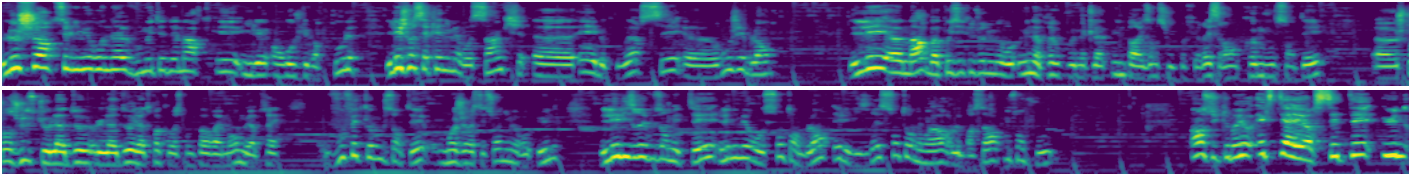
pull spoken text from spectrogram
Le short, c'est le numéro 9, vous mettez des marques et il est en rouge Liverpool. Les chaussettes, les numéro 5, euh, et le couleur, c'est euh, rouge et blanc. Les euh, marques, bah, police écriture numéro 1, après vous pouvez mettre la 1 par exemple si vous préférez, c'est vraiment comme vous le sentez. je pense juste que la 2, la 2 et la 3 correspondent pas vraiment, mais après, vous faites comme vous le sentez. Moi, j'ai resté sur le numéro 1. Les liserés, vous en mettez. Les numéros sont en blanc et les liserés sont en noir. Le brassard, on s'en fout. Ensuite, le maillot extérieur, c'était une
